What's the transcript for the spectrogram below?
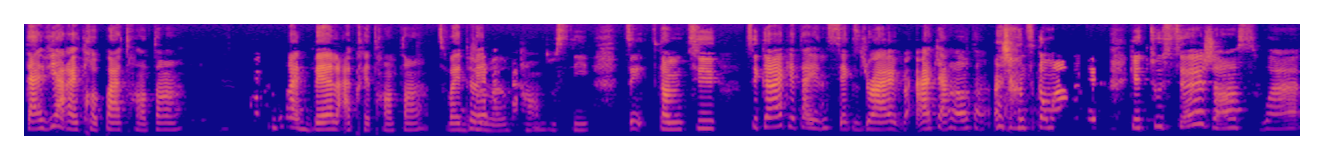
ta vie n'arrêtera pas à 30 ans. Tu vas être belle après 30 ans. Tu vas être belle à 40 aussi. C'est comme tu. C'est correct que tu aies une sex drive à 40 ans. Genre, tu comprends que, tout ça, genre, soit.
